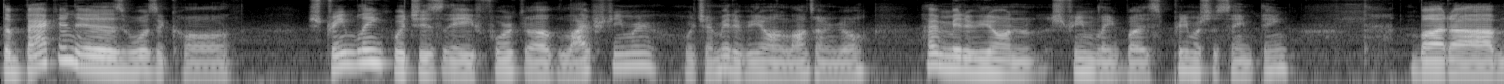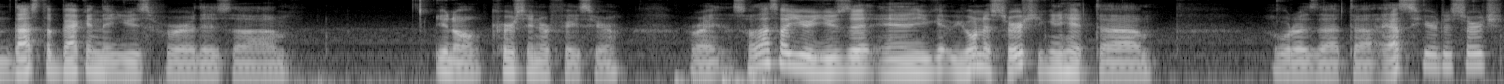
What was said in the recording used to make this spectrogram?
the backend is what was it called? Streamlink, which is a fork of Livestreamer, which I made a video on a long time ago. I haven't made a video on Streamlink, but it's pretty much the same thing. But um, that's the backend they use for this, um, you know, curse interface here, right? So that's how you use it. And you get you want to search, you can hit um, what is that uh, S here to search,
